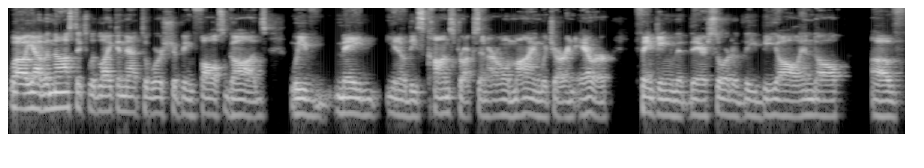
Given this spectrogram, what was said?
Well, yeah, the Gnostics would liken that to worshiping false gods. We've made, you know, these constructs in our own mind, which are an error, thinking that they're sort of the be all end all of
